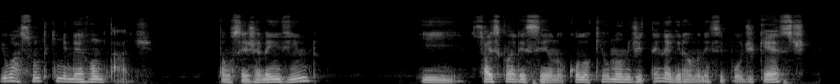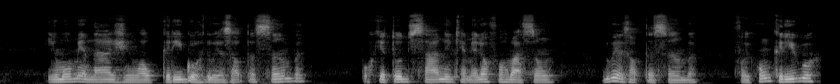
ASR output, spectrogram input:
e o assunto que me der vontade. Então seja bem-vindo. E só esclarecendo, coloquei o nome de Telegrama nesse podcast em uma homenagem ao Krigor do Exalta Samba, porque todos sabem que a melhor formação do Exalta Samba foi com Krigor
